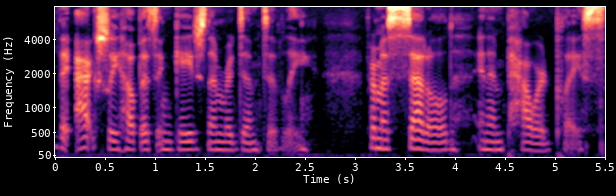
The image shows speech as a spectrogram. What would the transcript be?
They actually help us engage them redemptively from a settled and empowered place.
